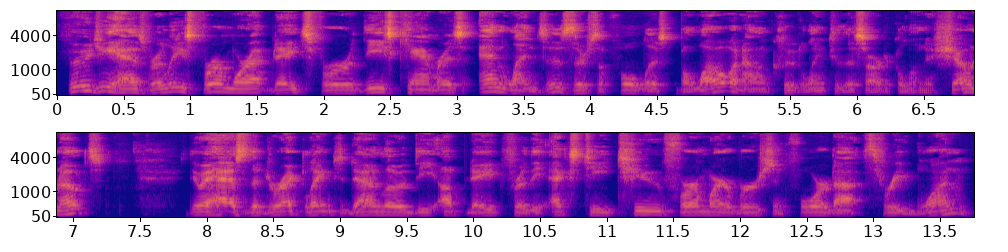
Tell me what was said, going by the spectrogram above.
Fuji has released firmware updates for these cameras and lenses. There's a full list below, and I'll include a link to this article in the show notes. It has the direct link to download the update for the X-T2 firmware version 4.31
